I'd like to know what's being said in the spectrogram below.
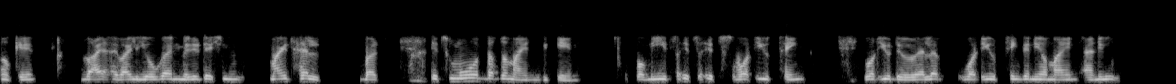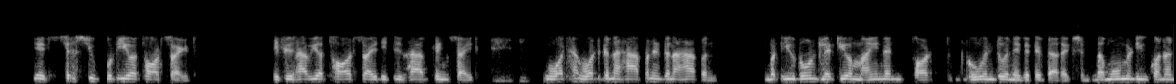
Okay, while, while yoga and meditation might help, but it's more of the mind game. For me, it's it's it's what you think, what you develop, what you think in your mind, and you. It's just you put your thoughts right if you have your thoughts right, if you have things right, what what's gonna happen is gonna happen. But you don't let your mind and thought go into a negative direction. The moment you gonna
